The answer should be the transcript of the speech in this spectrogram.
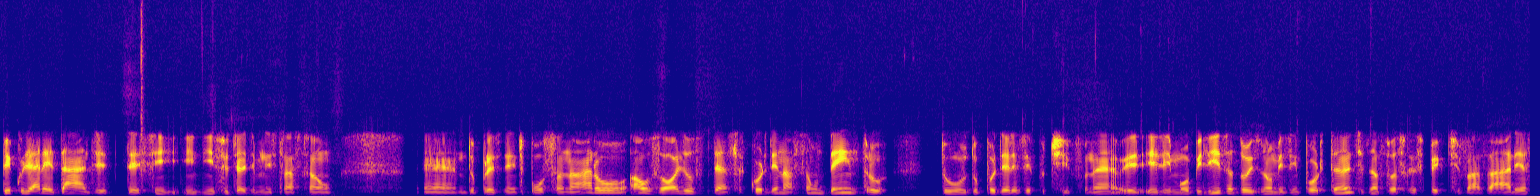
peculiaridade desse início de administração é, do presidente Bolsonaro aos olhos dessa coordenação dentro do, do Poder Executivo. Né? Ele mobiliza dois nomes importantes nas suas respectivas áreas,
